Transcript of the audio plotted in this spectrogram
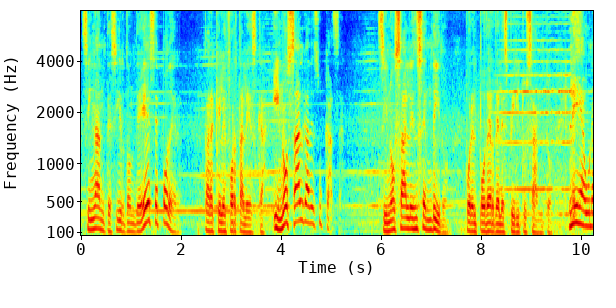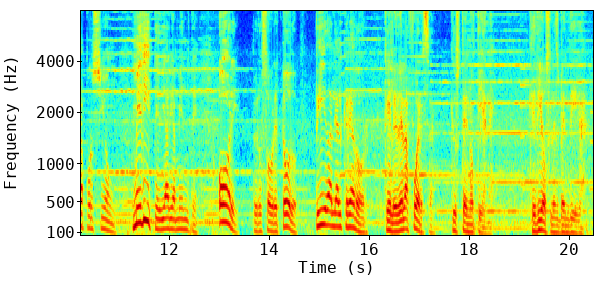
sin antes ir donde ese poder para que le fortalezca y no salga de su casa, sino sale encendido por el poder del Espíritu Santo. Lea una porción, medite diariamente, ore, pero sobre todo pídale al Creador que le dé la fuerza que usted no tiene. Que Dios les bendiga.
